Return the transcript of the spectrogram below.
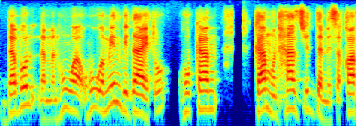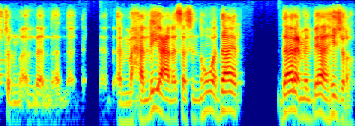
double لما هو هو من بدايته هو كان كان منحاز جدا لثقافته الم- ال- ال- ال- المحلية على أساس إنه هو داير داير يعمل بها هجرة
